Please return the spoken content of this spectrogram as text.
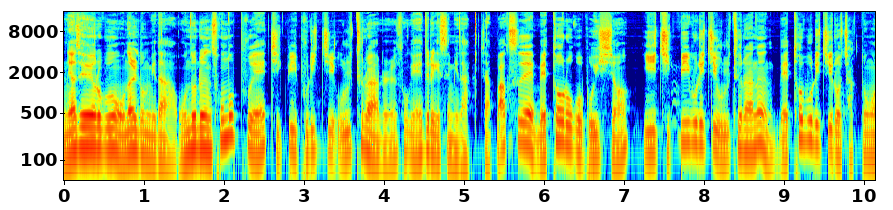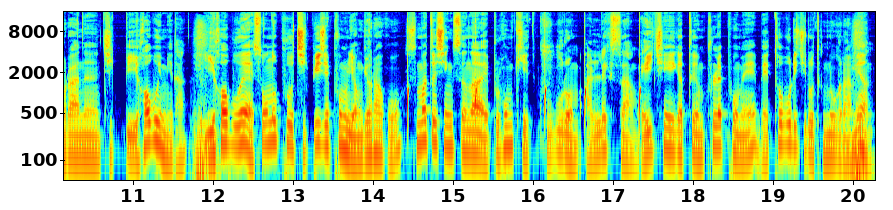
안녕하세요 여러분. 오날도입니다. 오늘은 Sonoff의 Zigbee Bridge Ultra를 소개해 드리겠습니다. 자 박스에 Matter 로고 보이시죠? 이 Zigbee Bridge Ultra는 Matter bridge로 작동을 하는 Zigbee 허브입니다. 이 허브에 Sonoff Zigbee 제품을 연결하고 스마트 싱스나 애플 홈킷, 구글홈, 알렉사, HA 같은 플랫폼에 Matter bridge로 등록을 하면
